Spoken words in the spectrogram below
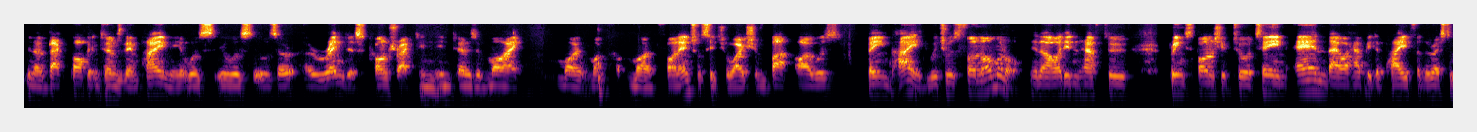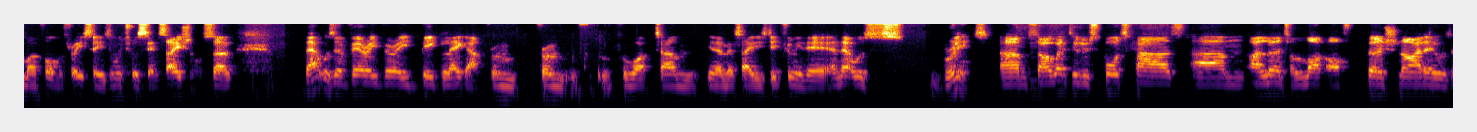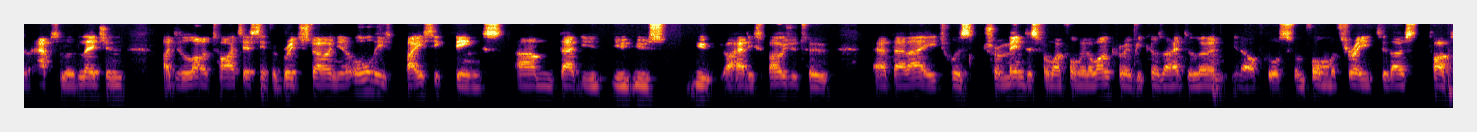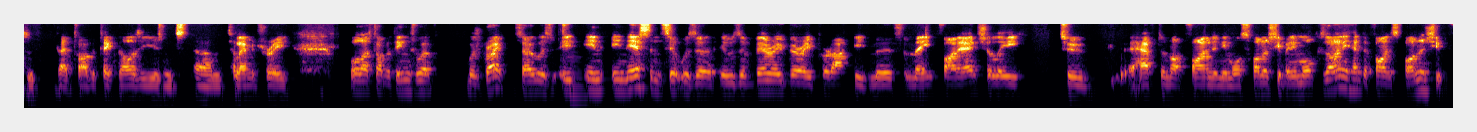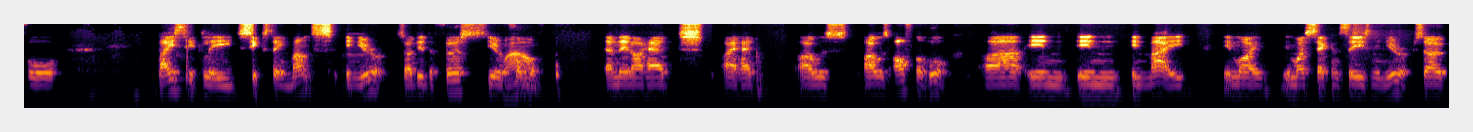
you know back pocket in terms of them paying me. It was it was it was a horrendous contract in, in terms of my my, my my financial situation, but I was being paid, which was phenomenal. You know, I didn't have to bring sponsorship to a team, and they were happy to pay for the rest of my Formula Three season, which was sensational. So that was a very, very big leg up from from for what um, you know Mercedes did for me there, and that was brilliant. Um, so I went to do sports cars. Um, I learned a lot off Bernd Schneider, who was an absolute legend. I did a lot of tyre testing for Bridgestone. You know, all these basic things um, that you, you you you I had exposure to at that age was tremendous for my Formula One career because I had to learn, you know, of course, from Formula Three to those types of that type of technology using um, telemetry, all those type of things were was great. So it was mm. in in essence, it was a it was a very very productive move for me financially to have to not find any more sponsorship anymore because I only had to find sponsorship for basically 16 months in Europe. So I did the first year of wow. Formula, and then I had I had I was I was off the hook uh, in in in May in my in my second season in Europe. So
